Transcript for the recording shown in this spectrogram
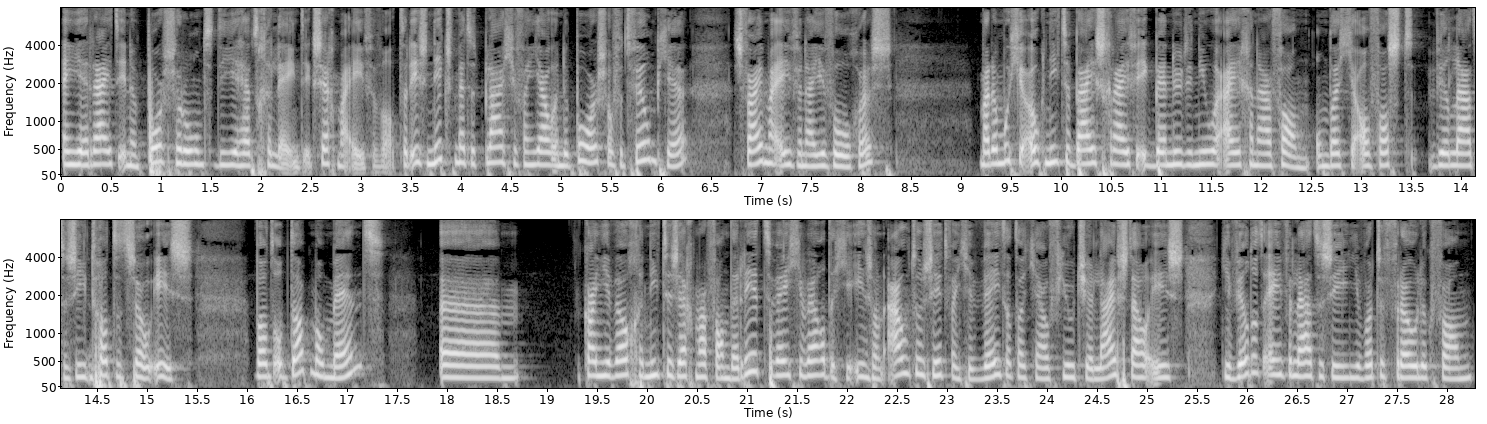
En je rijdt in een Porsche rond die je hebt geleend. Ik zeg maar even wat. Er is niks met het plaatje van jou in de Porsche of het filmpje. Zwaai maar even naar je volgers. Maar dan moet je ook niet erbij schrijven: ik ben nu de nieuwe eigenaar van, omdat je alvast wil laten zien dat het zo is. Want op dat moment um, kan je wel genieten zeg maar, van de rit, weet je wel, dat je in zo'n auto zit, want je weet dat dat jouw future lifestyle is. Je wil dat even laten zien, je wordt er vrolijk van.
